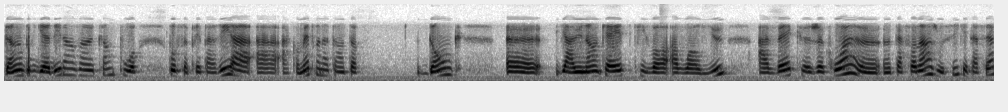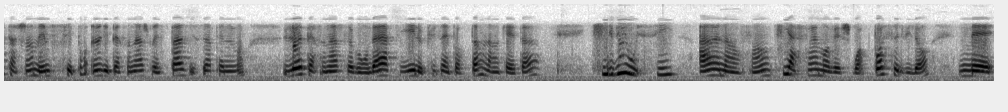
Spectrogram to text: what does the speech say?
d'embrigader de, dans un camp pour pour se préparer à commettre un attentat. Donc, euh, il y a une enquête qui va avoir lieu avec, je crois, un, un, personnage aussi qui est assez attachant, même si c'est pas un des personnages principaux, c'est certainement le personnage secondaire qui est le plus important, l'enquêteur, qui lui aussi un enfant qui a fait un mauvais choix. Pas celui-là, mais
